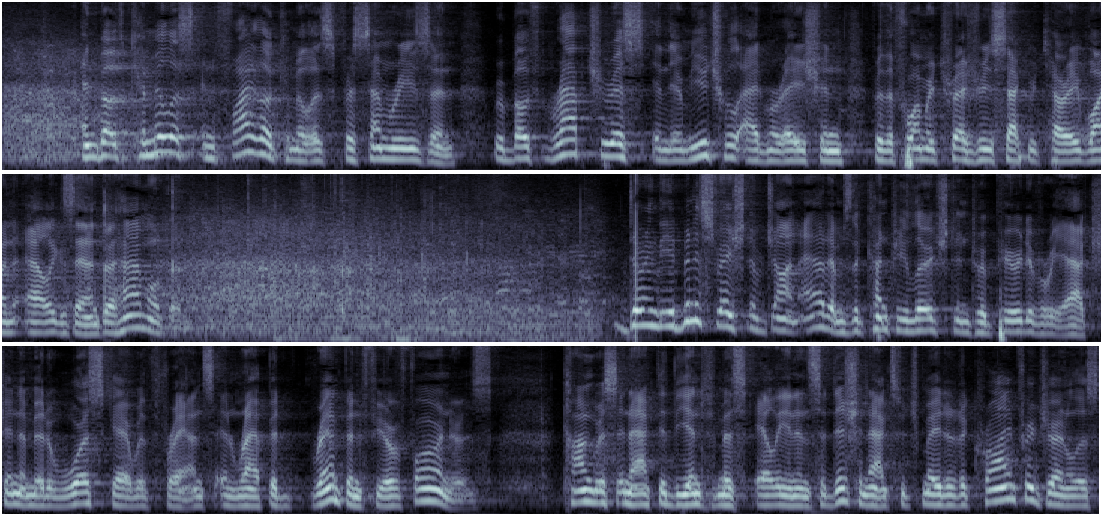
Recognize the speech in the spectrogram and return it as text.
and both Camillus and Philo-Camillus, for some reason, were both rapturous in their mutual admiration for the former Treasury Secretary, one Alexander Hamilton. During the administration of John Adams, the country lurched into a period of reaction amid a war scare with France and rapid, rampant fear of foreigners. Congress enacted the infamous Alien and Sedition Acts, which made it a crime for journalists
